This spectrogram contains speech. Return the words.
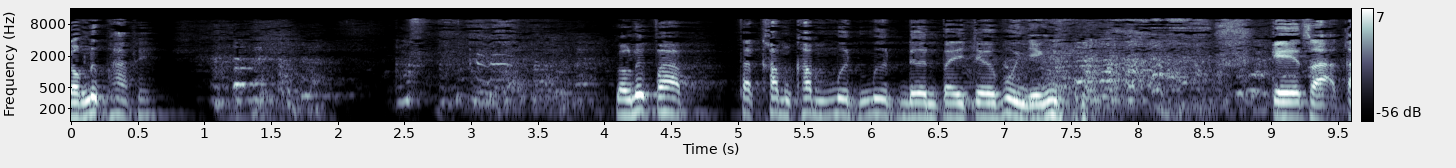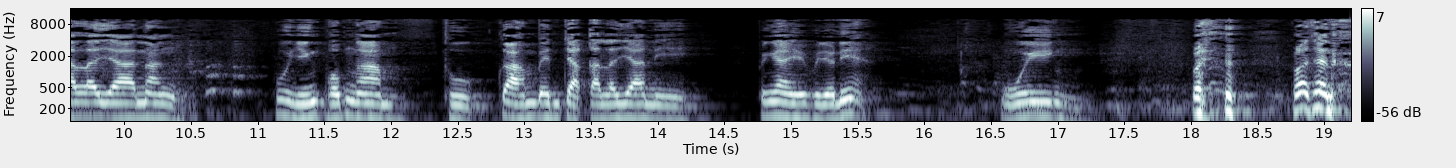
ลองนึกภาพดิ ลองนึกภาพ ถ้าค่ำค่ำมืดมืดเดินไปเจอผู้หญิง เกษะกัลยานัง ผู้หญิงผมงาม ถูกกามเบญจากกัลยาณี เป็นไงเดี๋ยวนี้วิ่งเพราะฉะนั้น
